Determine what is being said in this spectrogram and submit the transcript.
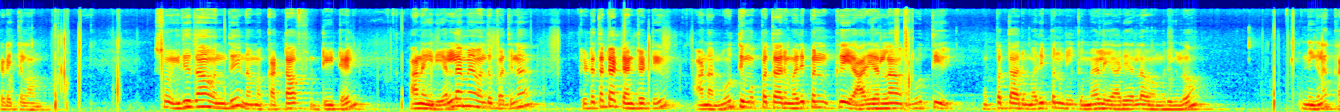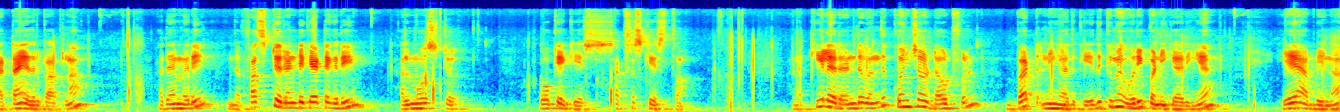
கிடைக்கலாம். ஸோ இதுதான் வந்து நம்ம கட் ஆஃப் டீட்டெயில் ஆனால் இது எல்லாமே வந்து பார்த்திங்கன்னா கிட்டத்தட்ட டென்டேட்டிவ் ஆனால் நூற்றி முப்பத்தாறு மதிப்பெண்ணுக்கு யார் யாரெல்லாம் நூற்றி முப்பத்தாறு மதிப்பெண்களுக்கு மேலே யார் யாரெல்லாம் வாங்குறீங்களோ நீங்களாம் கட்டாயம் எதிர்பார்க்கலாம். அதேமாதிரி இந்த ஃபஸ்ட்டு ரெண்டு category almost okay case success case தான். ஆனால் கீழே ரெண்டு வந்து கொஞ்சம் டவுட்ஃபுல் பட் நீங்கள் அதுக்கு எதுக்குமே ஒரி பண்ணிக்காதீங்க. ஏன் அப்படின்னா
